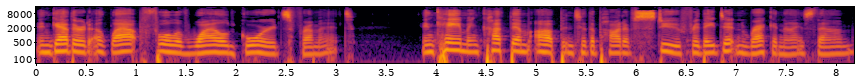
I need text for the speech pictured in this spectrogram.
and gathered a lap full of wild gourds from it, and came and cut them up into the pot of stew, for they didn't recognize them.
